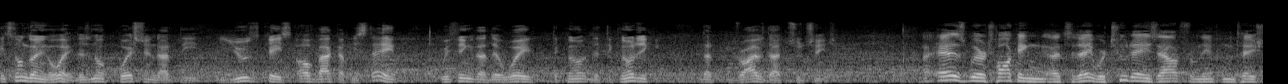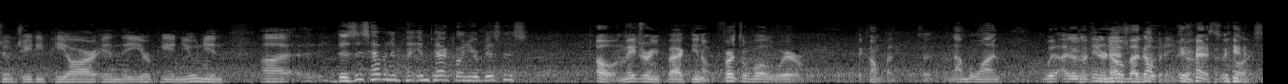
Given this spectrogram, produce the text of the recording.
it's not going away. There's no question that the use case of backup is staying. We think that the way techno- the technology that drives that should change. As we're talking uh, today, we're two days out from the implementation of GDPR in the European Union. Uh, does this have an imp- impact on your business? Oh, major impact. You know, first of all, we're a company. So number one, we, I don't know if you know, but company, we, sure, yes, of course.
